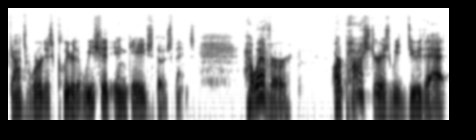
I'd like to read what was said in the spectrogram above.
God's word is clear that we should engage those things. However, our posture as we do that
